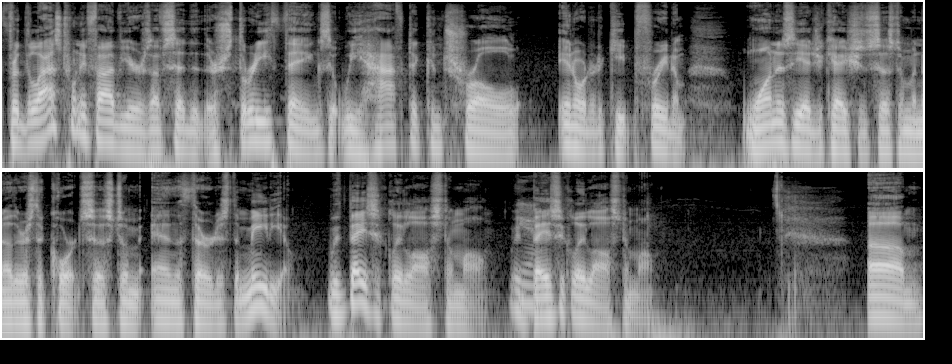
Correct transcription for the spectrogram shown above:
for the last 25 years, I've said that there's three things that we have to control in order to keep freedom. One is the education system, another is the court system, and the third is the media. We've basically lost them all. We've yeah. basically lost them all. Um,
